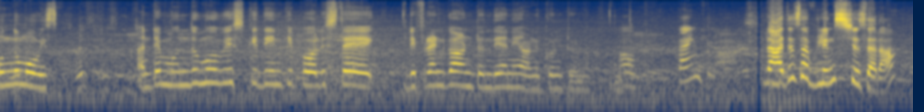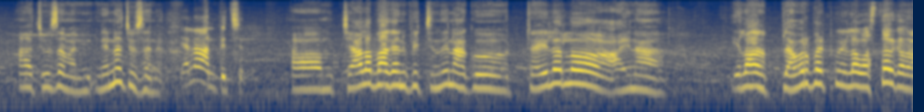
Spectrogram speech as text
ముందు మూవీస్ అంటే ముందు మూవీస్కి దీనికి పోలిస్తే డిఫరెంట్గా ఉంటుంది అని అనుకుంటున్నాను థ్యాంక్ యూ రాజాసాబ్ గ్లిమ్స్ చూసారా? ఆ, చూసామండి. నిన్న చూసాను. ఎలా అనిపించింది? చాలా బాగా అనిపించింది. నాకు ట్రైలర్లో ఆయన ఇలా ఫ్లవర్ పట్టుకుని ఇలా వస్తారు కదా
